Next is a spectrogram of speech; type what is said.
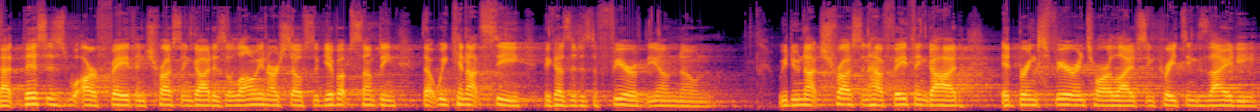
That this is our faith and trust in God is allowing ourselves to give up something that we cannot see because it is the fear of the unknown. We do not trust and have faith in God, it brings fear into our lives and creates anxiety,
